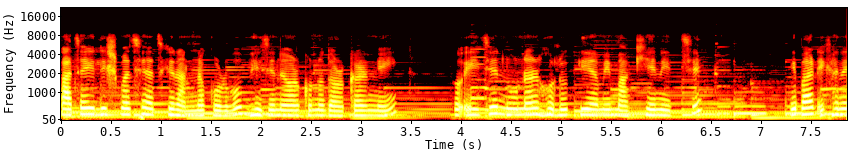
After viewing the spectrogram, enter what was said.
কাঁচা ইলিশ মাছে আজকে রান্না করব, ভেজে নেওয়ার কোনো দরকার নেই। তো এই যে নুন আর হলুদ দিয়ে আমি মাখিয়ে নিচ্ছি। এবার এখানে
